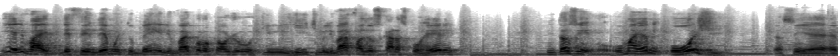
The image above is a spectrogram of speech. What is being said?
E ele vai defender muito bem, ele vai colocar o, o time em ritmo, ele vai fazer os caras correrem. Então, assim, o Miami hoje, assim, é,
